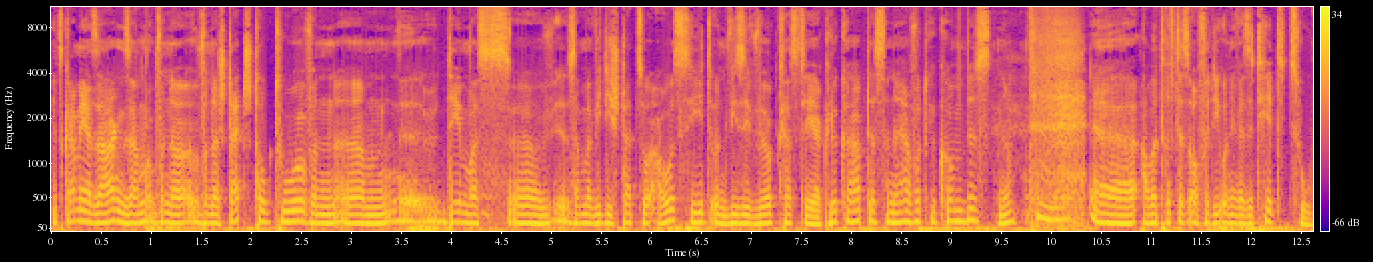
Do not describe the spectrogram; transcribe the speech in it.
Jetzt kann man ja sagen, sagen wir, von, der, von der Stadtstruktur, von ähm, äh, dem, was, äh, sagen wir, wie die Stadt so aussieht und wie sie wirkt, hast du ja Glück gehabt, dass du nach Erfurt gekommen bist. Ne? Mhm. Äh, aber trifft das auch für die Universität zu?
